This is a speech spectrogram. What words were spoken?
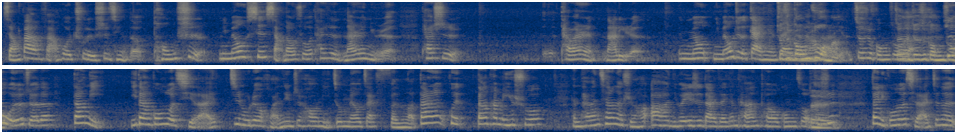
想办法或处理事情的同事。你没有先想到说他是男人、女人，他是呃台湾人哪里人，你没有你没有这个概念就是工作嘛就是工作了，真的就是工作所以。我就觉得，当你一旦工作起来，进入这个环境之后，你就没有再分了。当然会，当他们一说很台湾腔的时候啊，你会意识到你在跟台湾朋友工作。可是，当你工作起来，真的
